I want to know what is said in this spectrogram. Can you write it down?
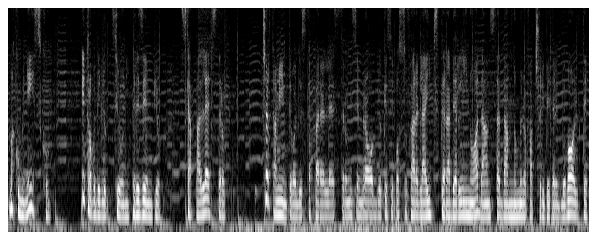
ma come ne esco? E trovo delle opzioni, per esempio, scappa all'estero. Certamente voglio scappare all'estero, mi sembra ovvio che se posso fare la hipster a Berlino o ad Amsterdam non me lo faccio ripetere due volte.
